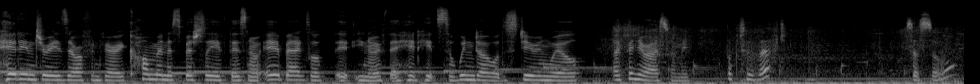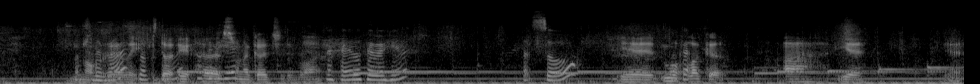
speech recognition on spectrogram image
Head injuries are often very common, especially if there's no airbags or, you know, if their head hits the window or the steering wheel. Open your eyes for me. Look to the left. Is that sore? Look Not to the right. really. Look to the It left. Look over hurts here. when I go to the right. Okay, look over here. That's sore. Yeah, more Okay. like a. Ah, yeah. Yeah.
